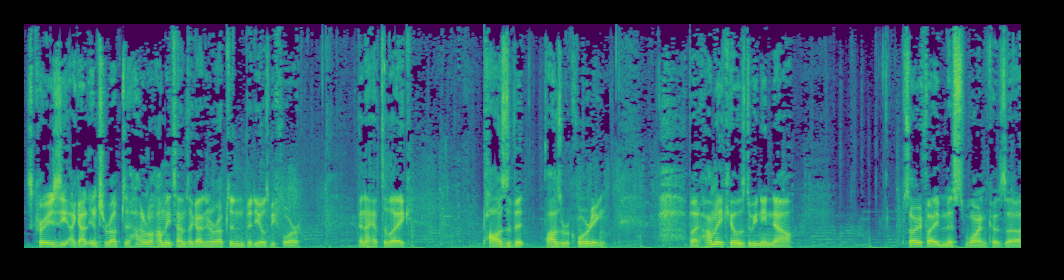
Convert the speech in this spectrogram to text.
it's crazy. I got interrupted. I don't know how many times I got interrupted in videos before. And I have to, like, pause the vid pause the recording. But how many kills do we need now? Sorry if I missed one, because, uh,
